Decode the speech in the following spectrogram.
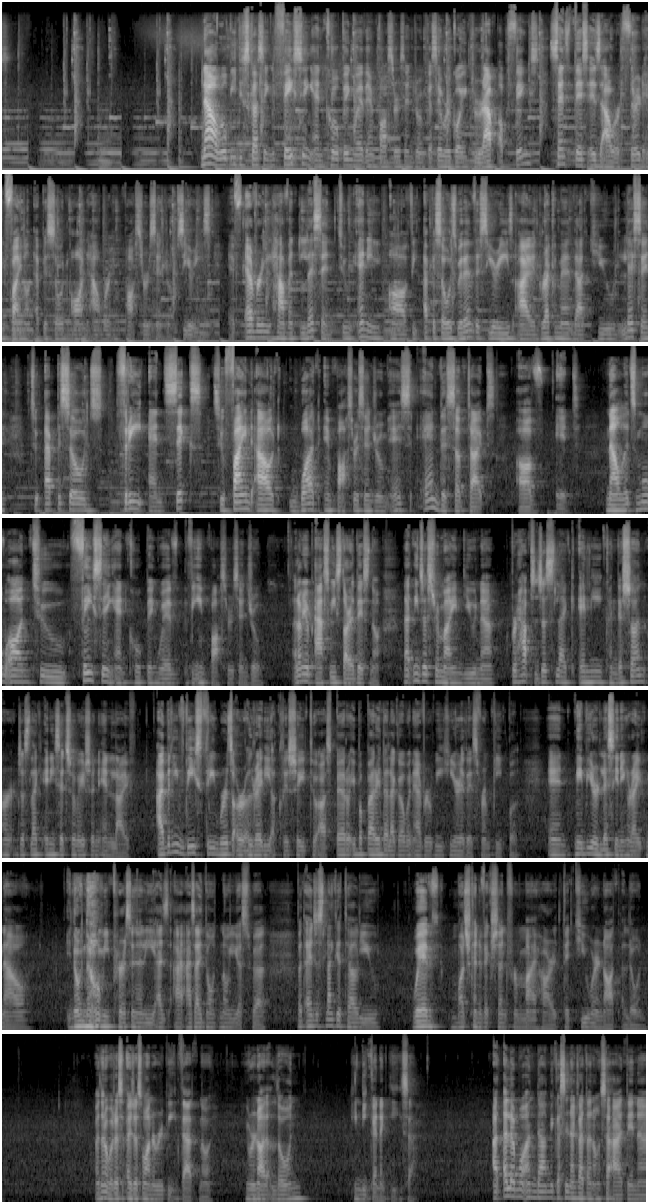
Now, we'll be discussing facing and coping with imposter syndrome because we're going to wrap up things since this is our third and final episode on our imposter syndrome series. If ever you haven't listened to any of the episodes within the series, I'd recommend that you listen to episodes 3 and 6 to find out what imposter syndrome is and the subtypes of it. Now, let's move on to facing and coping with the imposter syndrome. Alam niyo, as we start this, no, let me just remind you na perhaps just like any condition or just like any situation in life, I believe these three words are already a cliche to us, pero iba pa rin talaga whenever we hear this from people. And maybe you're listening right now. You don't know me personally as as I don't know you as well. But I just like to tell you with much conviction from my heart that you are not alone. I don't know, but just, I just want to repeat that, no? You are not alone, hindi ka nag-iisa. At alam mo, ang dami kasi nagtatanong sa atin na,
